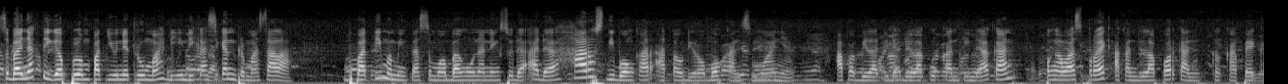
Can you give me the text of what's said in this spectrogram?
Sebanyak 34 unit rumah diindikasikan bermasalah. Bupati meminta semua bangunan yang sudah ada harus dibongkar atau dirobohkan semuanya. Apabila tidak dilakukan tindakan, pengawas proyek akan dilaporkan ke KPK.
